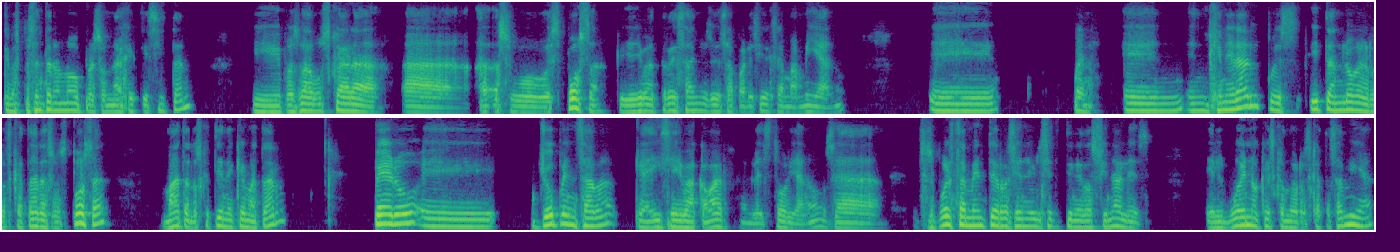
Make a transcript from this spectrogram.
que nos presentan un nuevo personaje que citan y pues va a buscar a, su esposa, que ya lleva tres años de desaparecida, que se llama Mía, ¿no? Eh, bueno, en, en, general, pues Ethan logra rescatar a su esposa, mata a los que tiene que matar, pero eh, yo pensaba que ahí se iba a acabar en la historia, ¿no? O sea, supuestamente Resident Evil 7 tiene dos finales. El bueno, que es cuando rescatas a Mia,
